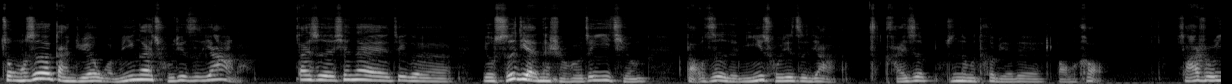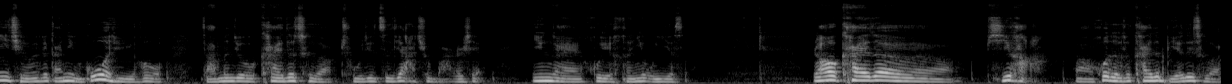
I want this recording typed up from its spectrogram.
总是感觉我们应该出去自驾了，但是现在这个有时间的时候，这疫情导致的，你一出去自驾还是不是那么特别的牢靠。啥时候疫情就赶紧过去以后，咱们就开着车出去自驾去玩去，应该会很有意思。然后开着皮卡啊，或者是开着别的车，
